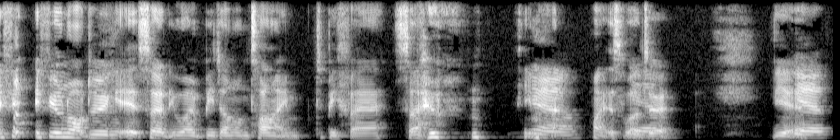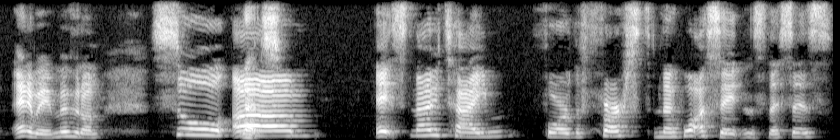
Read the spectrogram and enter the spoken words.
if if you're not doing it, it certainly won't be done on time. To be fair, so yeah, might as well yeah. do it. Yeah. Yeah. Anyway, moving on. So, um, Let's... it's now time for the first. Now, what a sentence this is!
